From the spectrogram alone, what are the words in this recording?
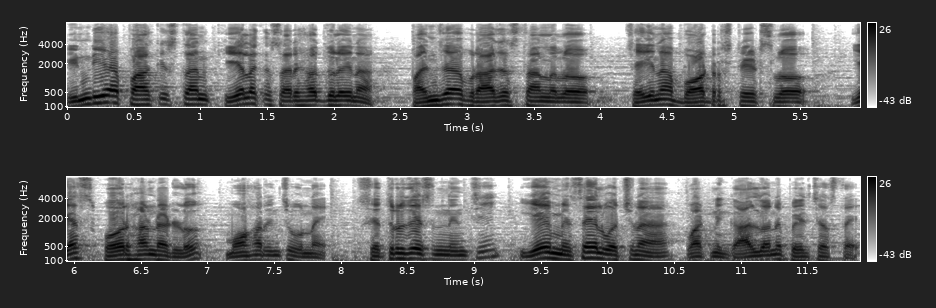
ఇండియా పాకిస్తాన్ కీలక సరిహద్దులైన పంజాబ్ రాజస్థాన్లలో చైనా బార్డర్ స్టేట్స్లో ఎస్ ఫోర్ హండ్రెడ్లు మోహరించి ఉన్నాయి. శత్రుదేశం నుంచి ఏ మిసైల్ వచ్చినా వాటిని గాల్లోనే పేల్చేస్తాయి.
